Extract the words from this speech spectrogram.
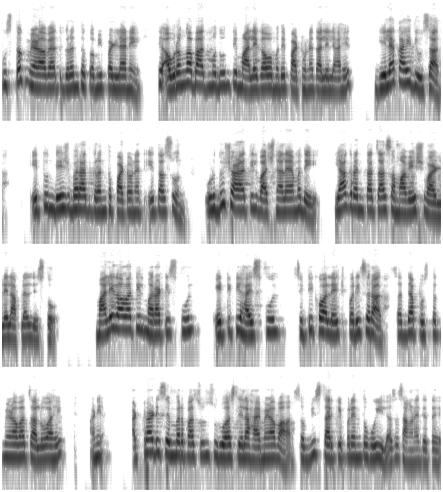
पुस्तक मेळाव्यात ग्रंथ कमी पडल्याने ते औरंगाबाद मधून ते मालेगावमध्ये पाठवण्यात आलेले आहेत. गेल्या काही दिवसात येथून देशभरात ग्रंथ पाठवण्यात येत असून उर्दू शाळातील वाचनालयामध्ये या ग्रंथाचा समावेश वाढलेला आपल्याला दिसतो. मालेगावातील Marathi school ATT high school city college परिसरात सध्या पुस्तक मेळावा चालू आहे आणि अठरा डिसेंबरपासून सुरू असलेला हा मेळावा सव्वीस तारखेपर्यंत होईल असं सांगण्यात येत आहे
